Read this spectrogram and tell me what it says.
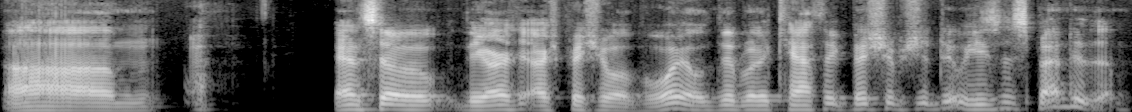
Um, and so the Archbishop O'Boyle did what a Catholic bishop should do. He suspended them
